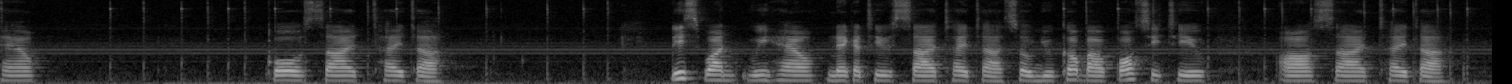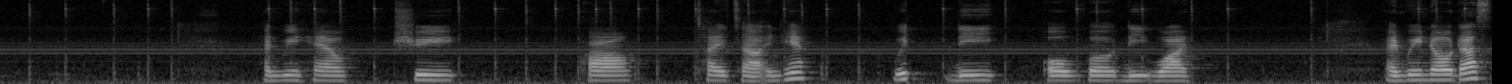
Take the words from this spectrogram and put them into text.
have cosine theta. This one we have negative sine theta so you got about positive r sine theta and we have g r theta in here with d over dy and we know that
